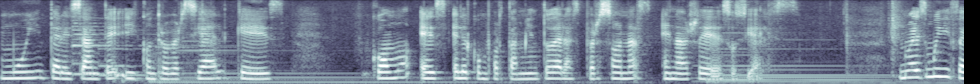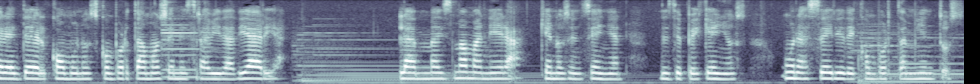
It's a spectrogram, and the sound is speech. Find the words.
muy interesante y controversial que es cómo es el comportamiento de las personas en las redes sociales. No es muy diferente del cómo nos comportamos en nuestra vida diaria, la misma manera que nos enseñan desde pequeños una serie de comportamientos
